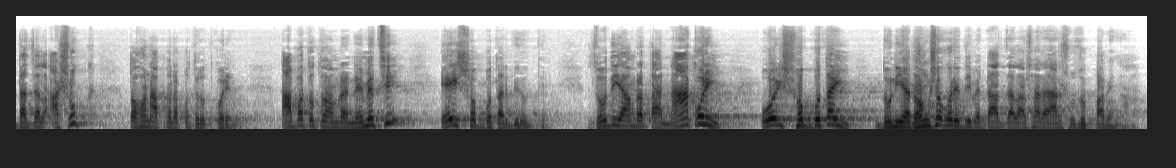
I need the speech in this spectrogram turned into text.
দাজ্জাল আসুক, তখন আপনারা প্রতিরোধ করেন। আপাতত আমরা নেমেছি এই সভ্যতার বিরুদ্ধে। যদি আমরা তা না করি, ওই সভ্যতাই দুনিয়া ধ্বংস করে দিবে, দাজ্জাল আসার আর সুযোগ পাবে না।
